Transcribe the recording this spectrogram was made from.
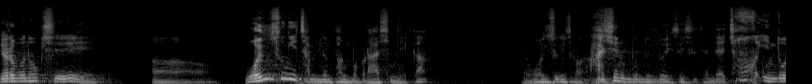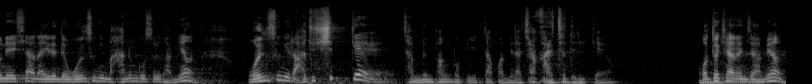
여러분 혹시 어, 원숭이 잡는 방법을 아십니까? 원숭이 잡 아시는 분들도 있으실 텐데 저 인도네시아나 이런 데 원숭이 많은 곳을 가면 원숭이를 아주 쉽게 잡는 방법이 있다고 합니다. 제가 가르쳐 드릴게요. 어떻게 하는지 하면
